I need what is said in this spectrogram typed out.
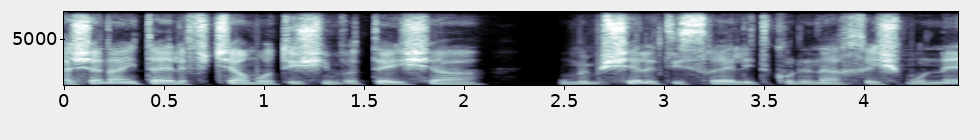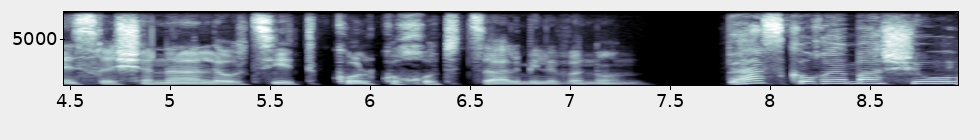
השנה הייתה 1999, וממשלת ישראל התכוננה אחרי 18 שנה להוציא את כל כוחות צה"ל מלבנון. ואז קורה משהו,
